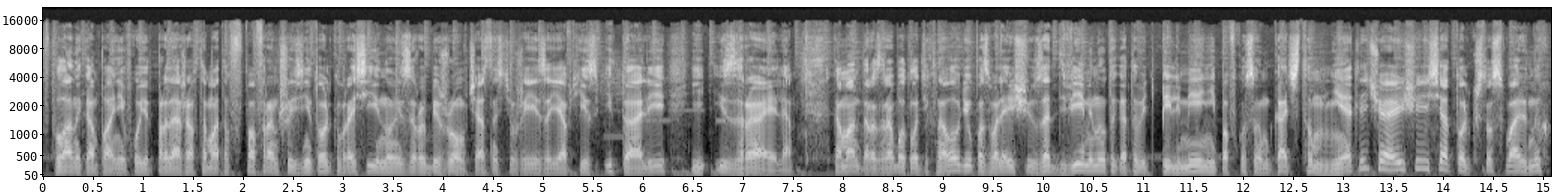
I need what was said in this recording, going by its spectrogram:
В планы компании входит продажа автоматов по франшизе не только в России, но и за рубежом. В частности, уже есть заявки из Италии и Израиля. Команда разработала технологию, позволяющую за две минуты готовить пельмени по вкусовым качествам, не отличающиеся от только что сваренных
